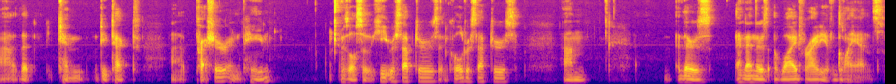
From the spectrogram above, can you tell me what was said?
uh, that can detect uh, pressure and pain. There's also heat receptors and cold receptors. Um, there's and then there's a wide variety of glands,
